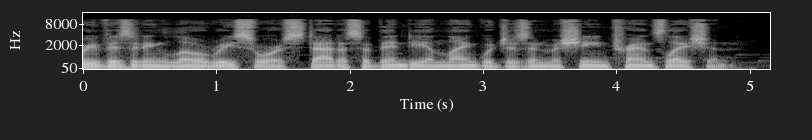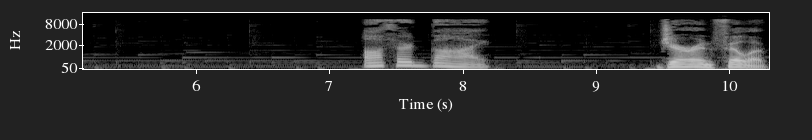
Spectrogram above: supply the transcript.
Revisiting Low Resource Status of Indian Languages in Machine Translation. Authored by Jerin Philip,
